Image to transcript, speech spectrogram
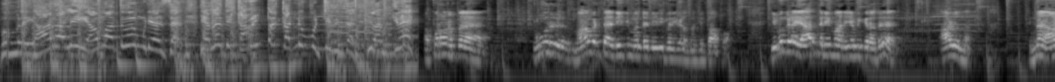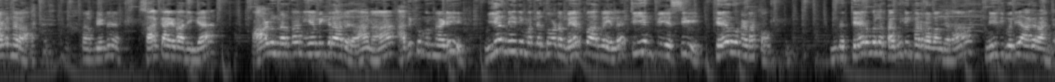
உங்களை யாராலையும் ஏமாத்தவே முடியாது சார். எல்லாத்தையும் கரெக்டா கண்டுபிடிச்சிருக்கு சார். யூ ஆர் கிரேட் அப்புறம் நம்ம ஊரு மாவட்ட நீதிமன்ற நீதிபதிகளை பத்தி பார்ப்போம். இவங்களை யார் தெரியுமா நியமிக்கிறது? ஆளுநர். என்ன ஆளுநரா? அப்படின்னு ஷாக் ஆயிடாதீங்க ஆளுநர் தான் நியமிக்கிறாரு. ஆனா அதுக்கு முன்னாடி உயர் நீதிமன்றத்தோட மேற்பார்வையில டிஎன்பிஎஸ்சி தேர்வு நடக்கும். இந்த தேர்வுல தகுதி பெறவங்க தான் நீதிபதி ஆகுறாங்க.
